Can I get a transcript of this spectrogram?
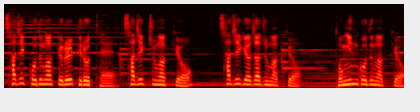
사직고등학교를 비롯해 사직중학교, 사직여자중학교, 동인고등학교,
